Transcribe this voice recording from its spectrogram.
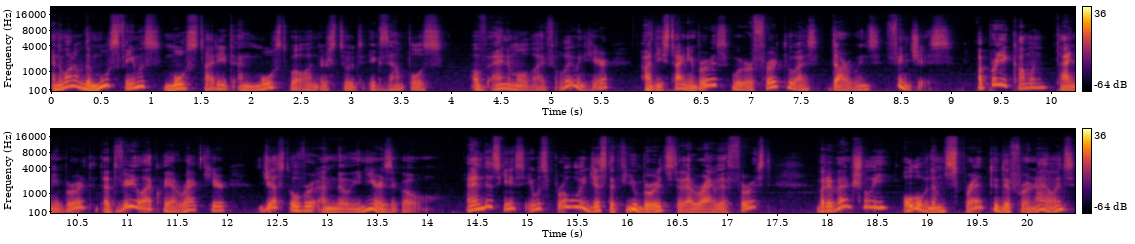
And one of the most famous, most studied and most well understood examples of animal life living here are these tiny birds we refer to as Darwin's finches. A pretty common tiny bird that very likely arrived here just over a million years ago. And in this case, it was probably just a few birds that arrived at first, but eventually all of them spread to different islands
